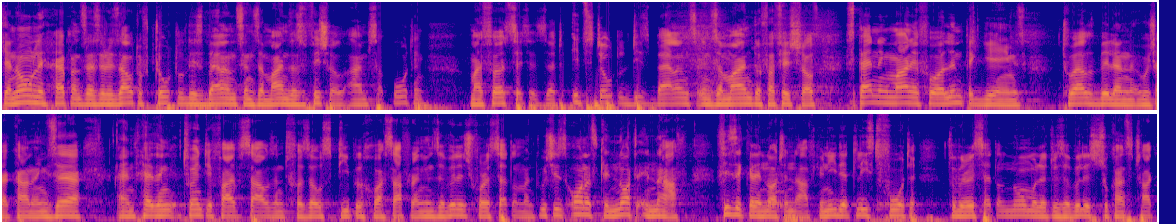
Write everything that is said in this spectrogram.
can only happen as a result of total disbalance in the minds of officials I'm supporting my first thesis is that it's total disbalance in the mind of officials, spending money for Olympic Games, 12 billion which are coming there, and having 25,000 for those people who are suffering in the village for a settlement, which is honestly not enough, physically not enough. You need at least 40 to be resettled normally to the village to construct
